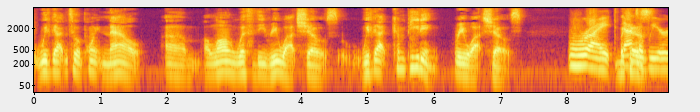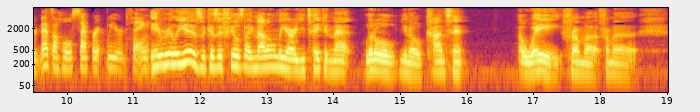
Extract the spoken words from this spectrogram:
we've gotten to a point now, um, along with the rewatch shows, we've got competing rewatch shows. Right. Because that's a weird, that's a whole separate weird thing. It really is because it feels like not only are you taking that little, you know, content away from a from a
